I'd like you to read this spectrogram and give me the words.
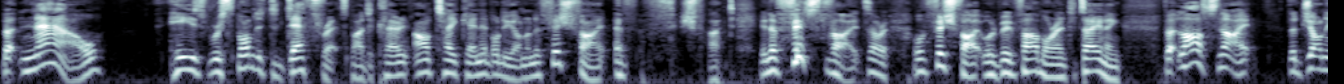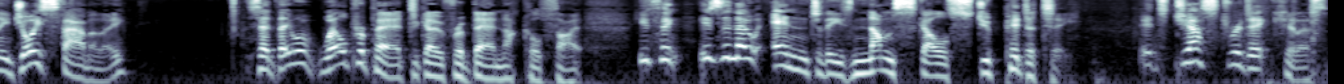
But now, he's responded to death threats by declaring, I'll take anybody on in a fish fight. A fish fight? In a fist fight, sorry. Well, fish fight would have been far more entertaining. But last night, the Johnny Joyce family said they were well prepared to go for a bare knuckle fight. You think, is there no end to these numbskull stupidity? It's just ridiculous.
